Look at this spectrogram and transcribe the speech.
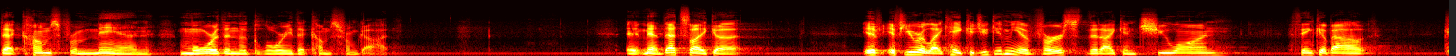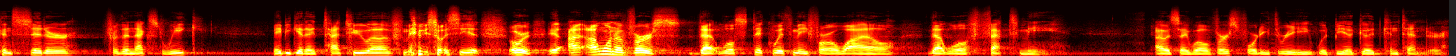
that comes from man more than the glory that comes from God Eh, man, that's like a, if, if you were like, hey, could you give me a verse that I can chew on, think about, consider for the next week? Maybe get a tattoo of, maybe so I see it. Or eh, I, I want a verse that will stick with me for a while, that will affect me. I would say, well, verse 43 would be a good contender.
